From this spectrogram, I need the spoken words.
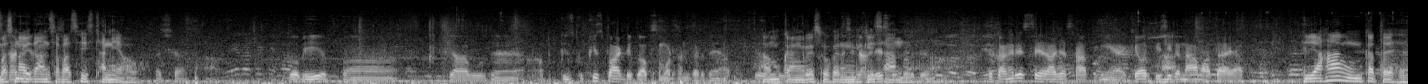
बसना विधानसभा से स्थानीय हो। अच्छा। तो अभी क्या बोलते हैं आप किसको किस पार्टी को आप समर्थन करते हैं आप? तो हम कांग्रेस को करेंगे किसान। हैं। तो कांग्रेस से राजा साहब ही हैं क्या और किसी का नाम आता है आप? यहाँ उनका तय है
